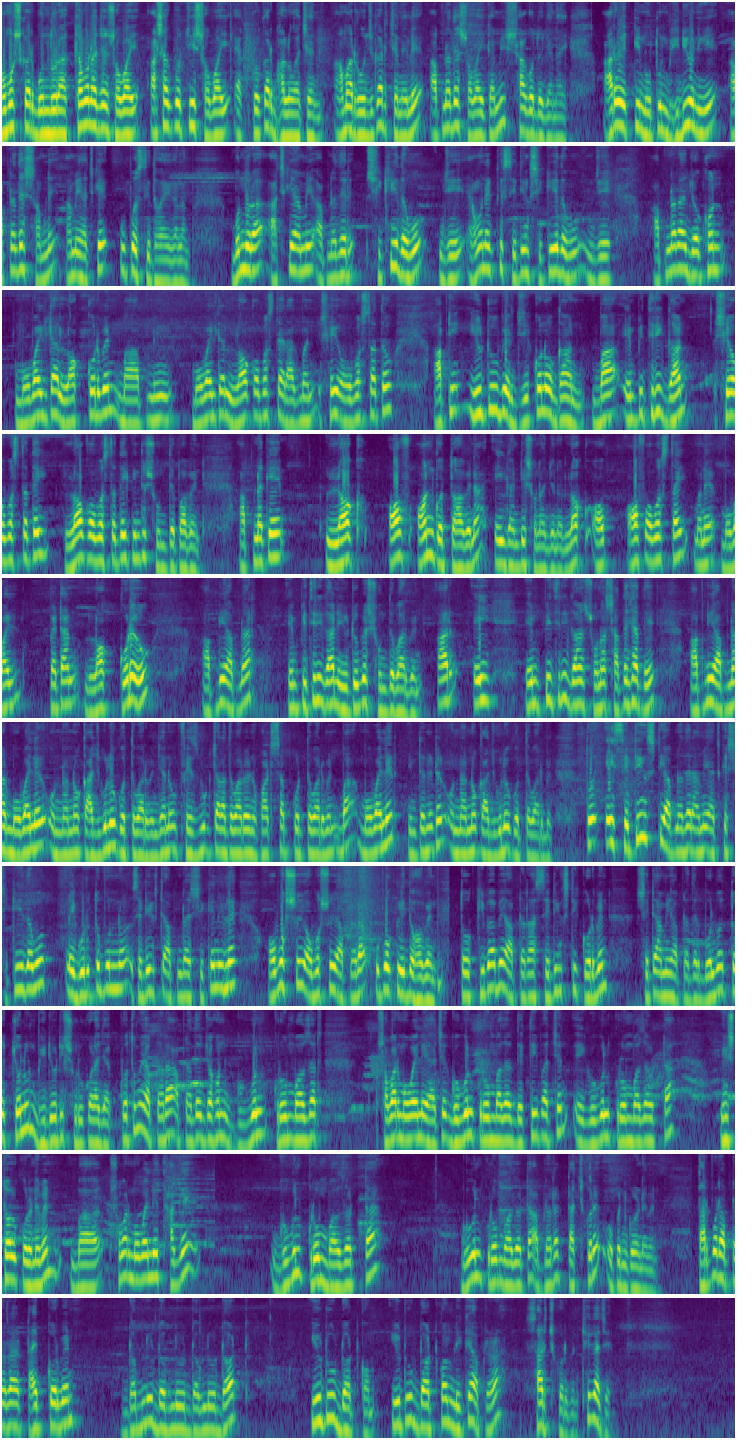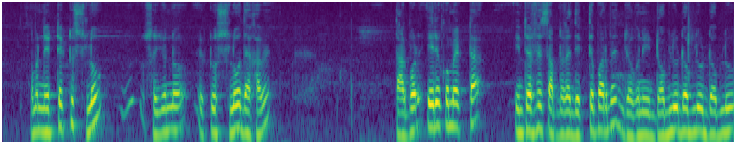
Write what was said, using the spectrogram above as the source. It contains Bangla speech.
নমস্কার বন্ধুরা, কেমন আছেন সবাই? আশা করছি সবাই এক প্রকার ভালো আছেন। আমার রোজগার চ্যানেলে আপনাদের সবাইকে আমি স্বাগত জানাই। আরও একটি নতুন ভিডিও নিয়ে আপনাদের সামনে আমি আজকে উপস্থিত হয়ে গেলাম। বন্ধুরা, আজকে আমি আপনাদের শিখিয়ে দেব যে, এমন একটি সেটিং শিখিয়ে দেব যে, আপনারা যখন মোবাইলটা লক করবেন বা আপনি মোবাইলটা লক অবস্থায় রাখবেন, সেই অবস্থাতেও আপনি ইউটিউবের যে কোনো গান বা এমপি থ্রি গান সে অবস্থাতেই লক অবস্থাতেই কিন্তু শুনতে পাবেন। আপনাকে লক অফ অন করতে হবে না, এই গানটি শোনার জন্য। লক অফ অফ অবস্থায় মানে মোবাইল প্যাটার্ন লক করেও আপনি আপনার এমপি থ্রি গান ইউটিউবে শুনতে পারবেন। আর এই এমপি থ্রি গান শোনার সাথে সাথে আপনি আপনার মোবাইলের অন্যান্য কাজগুলোও করতে পারবেন। যেন ফেসবুক চালাতে পারবেন হোয়াটসঅ্যাপ করতে পারবেন বা মোবাইলের, ইন্টারনেটের অন্যান্য কাজগুলোও করতে পারবেন। তো এই সেটিংসটি আপনাদের আমি আজকে শিখিয়ে দেবো। এই গুরুত্বপূর্ণ সেটিংসটি আপনারা শিখে নিলে অবশ্যই অবশ্যই আপনারা উপকৃত হবেন। তো কীভাবে আপনারা সেটিংসটি করবেন সেটা আমি আপনাদের বলব। তো চলুন ভিডিওটি শুরু করা যাক। প্রথমে আপনারা, আপনাদের যখন গুগল ক্রোম ব্রাউজার সবার মোবাইলে আছে গুগল ক্রোম বাজার দেখতেই পাচ্ছেন। এই গুগল ক্রোম বাজারটা ইনস্টল করে নেবেন বা সবার মোবাইলে থাকে গুগল ক্রোম ব্রাউজারটা, গুগল ক্রোম ব্রাউজারটা আপনারা টাচ করে ওপেন করে নেবেন। তারপর আপনারা টাইপ করবেন W W dot YouTube dot com YouTube dot com লিখে আপনারা সার্চ করবেন, ঠিক আছে? আমার নেটটা একটু স্লো, সেই জন্য একটু স্লো দেখাবে। তারপর এরকম একটা ইন্টারফেস আপনারা দেখতে পারবেন, যখনই W W W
